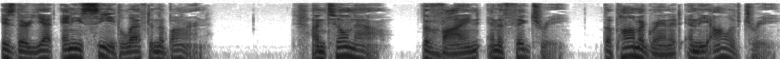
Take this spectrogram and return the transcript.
Is there yet any seed left in the barn? Until now the vine and the fig tree the pomegranate and the olive tree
